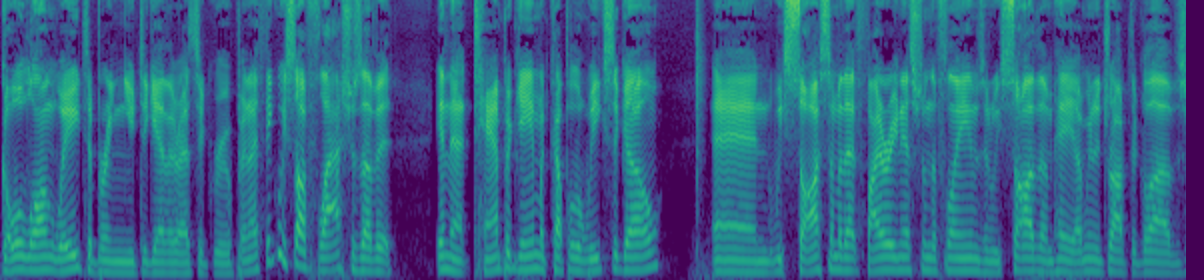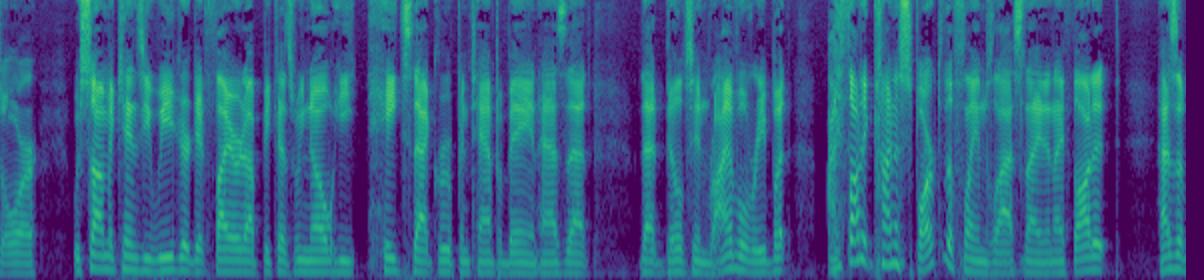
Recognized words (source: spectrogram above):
go a long way to bringing you together as a group. And I think we saw flashes of it in that Tampa game a couple of weeks ago. And we saw some of that fieriness from the Flames, and we saw them, hey, I'm going to drop the gloves. Or we saw Mackenzie Weegar get fired up because we know he hates that group in Tampa Bay and has that that built-in rivalry. But I thought it kind of sparked the Flames last night, and I thought it has a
